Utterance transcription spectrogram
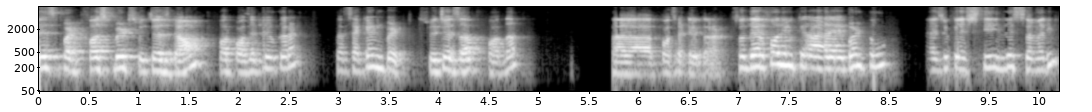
This but first bit switches down for positive current. The second bit switches up for the uh, positive current. So therefore you are able to as you can see in this summary,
